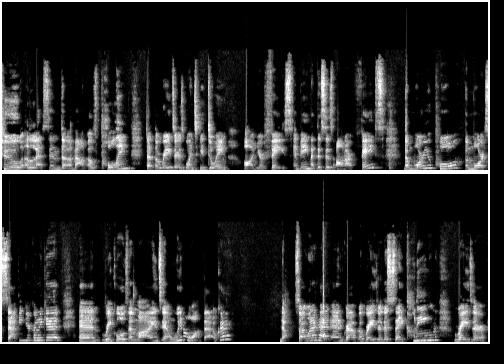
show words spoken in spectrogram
to lessen the amount of pulling that the razor is going to be doing on your face. And being that this is on our face, the more you pull, the more sagging you're gonna get and wrinkles and lines, and we don't want that, okay? No. So I went ahead and grabbed a razor. This is a clean razor.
